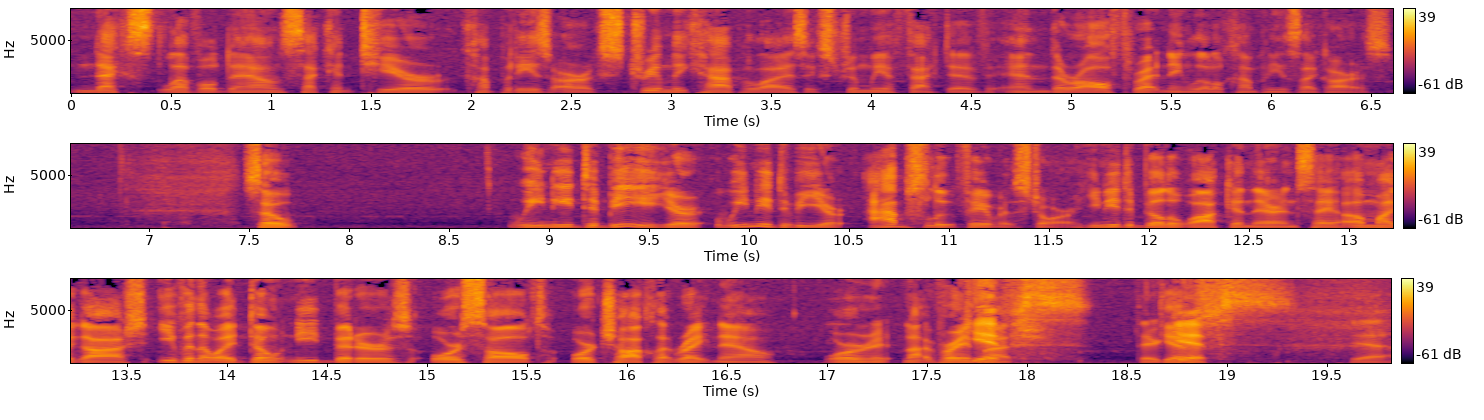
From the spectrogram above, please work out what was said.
next level down, second tier companies are extremely capitalized, extremely effective, and they're all threatening little companies like ours. So we need to be your we need to be your absolute favorite store. You need to be able to walk in there and say, "Oh my gosh, even though I don't need bitters or salt or chocolate right now, or not very gifts. They're Gifts. gifts. Yeah.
